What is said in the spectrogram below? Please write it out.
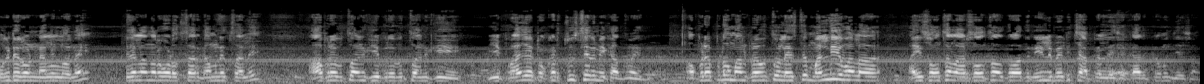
ఒకటి రెండు నెలల్లోనే. ప్రజలందరూ కూడా ఒకసారి గమనించాలి. ఆ ప్రభుత్వానికి ఈ ప్రభుత్వానికి ఈ ప్రాజెక్ట్ ఒకటి చూస్తేనే మీకు అర్థమైంది. అప్పుడెప్పుడో మన ప్రభుత్వం లేస్తే మళ్ళీ వాళ్ళ ఐదు సంవత్సరాలు ఆరు సంవత్సరాల తర్వాత నీళ్ళు పెట్టి చేపలు వేసే కార్యక్రమం చేశాం.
